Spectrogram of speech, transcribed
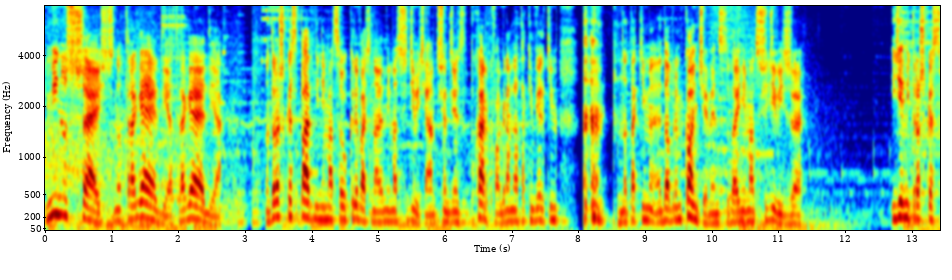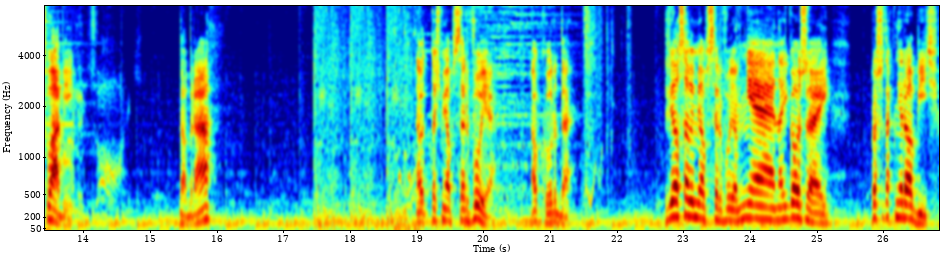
Minus 6. No tragedia, tragedia. No troszkę spadnie, nie ma co ukrywać, no nie ma co się dziwić. Ja mam 1900 pucharków, a gram na takim wielkim, na takim e, dobrym koncie, więc tutaj nie ma co się dziwić, że idzie mi troszkę słabiej. Dobra. Nawet ktoś mnie obserwuje. O kurde. Dwie osoby mnie obserwują. Nie, najgorzej. Proszę tak nie robić.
